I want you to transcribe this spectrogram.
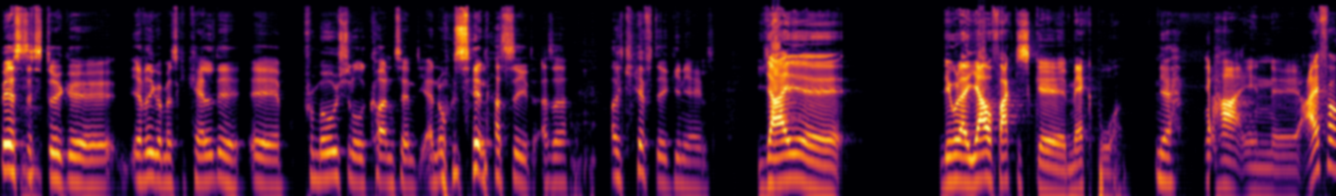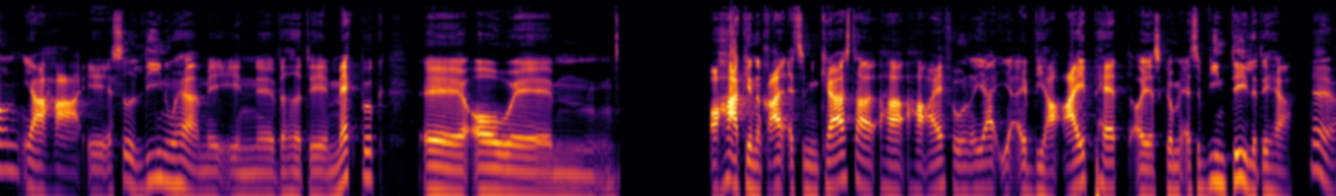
bedste Mm. stykke, øh, jeg ved ikke, hvad man skal kalde det, øh, promotional content, jeg nogensinde har set. Altså, hold kæft, det er genialt. jeg, øh, Nikolaj, jeg er jo faktisk øh, Mac-bruger. Ja, Jeg har en øh, iPhone, jeg har, øh, jeg sidder lige nu her med en, øh, hvad hedder det, MacBook, øh, og, øh, og har generelt, altså min kæreste har, har, har iPhone, og jeg, jeg, vi har iPad, og jeg skal, altså vi er en del af det her. ja, ja.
